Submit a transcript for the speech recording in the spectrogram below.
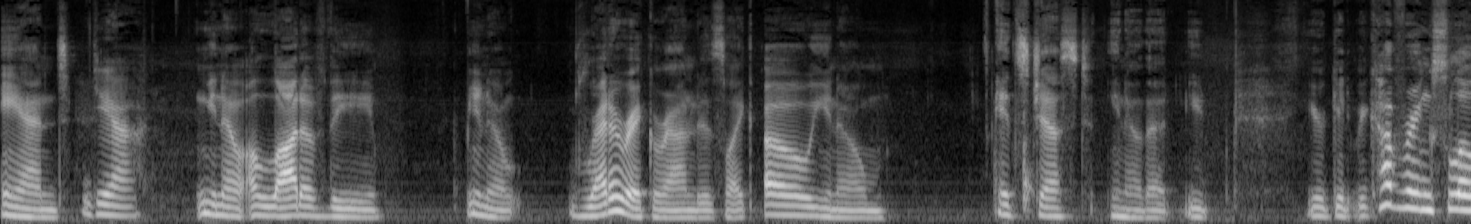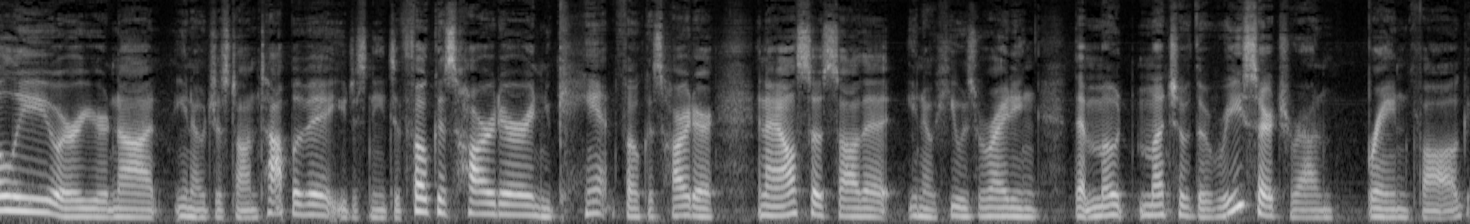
And yeah, you know, a lot of the, you know, rhetoric around is like, oh, you know, it's just, you know, that you you're get, recovering slowly or you're not, you know, just on top of it. You just need to focus harder and you can't focus harder. And I also saw that, you know, he was writing that mo- much of the research around brain fog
